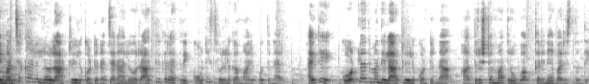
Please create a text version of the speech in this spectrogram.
ఈ మధ్యకాలంలో లాటరీలు కొంటున్న జనాలు రాత్రికి రాత్రి కోటీశ్వరులుగా మారిపోతున్నారు. అయితే కోట్లాది మంది లాటరీలు కొంటున్న అదృష్టం మాత్రం ఒక్కరినే వరిస్తుంది.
